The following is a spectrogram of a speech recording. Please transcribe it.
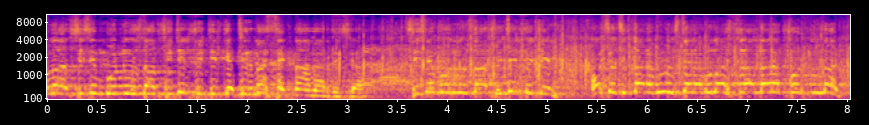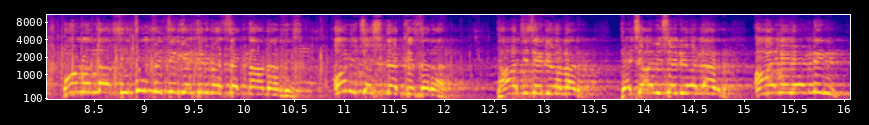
Ulan sizin burnunuzdan fitil fitil getirmezsek namerdiz ya. Sizin burnunuzdan fitil fitil. O çocukları bu işlere bulaştıranların fırtından burnundan fitil fitil getirmezsek namerdiz. 13 yaşındaki kızlara taciz ediyorlar, tecavüz ediyorlar. Ailelerinin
